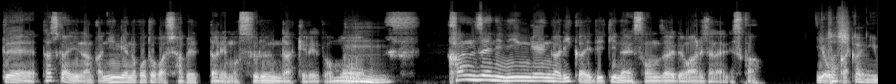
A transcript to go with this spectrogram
て、確かになんか人間の言葉喋ったりもするんだけれども、うん。完全に人間が理解できない存在ではあるじゃないですか。妖怪。確かに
